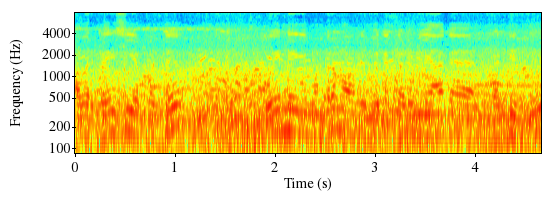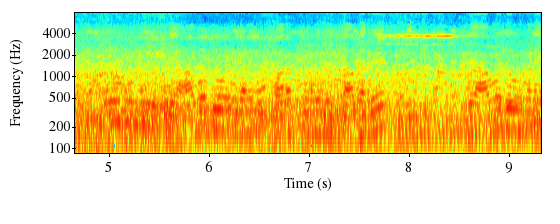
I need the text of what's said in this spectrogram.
அவர் கைது செய்யப்பட்டு உயர்நீதிமன்றம் அவரை மிக கடுமையாக கண்டித்து இப்படி அவதூறுகளை பரப்புவது தவறு. அவதூறுகளை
